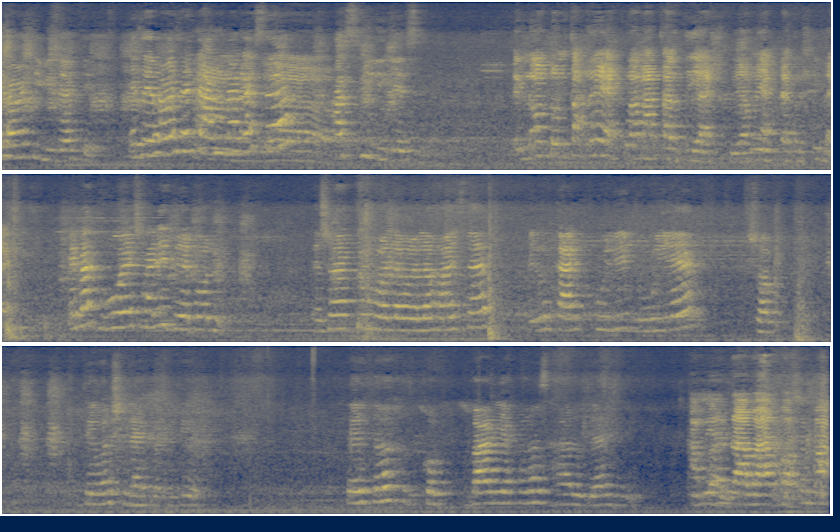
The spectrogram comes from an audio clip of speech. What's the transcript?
এভাবে টিভি দেখে। এভাবে টান লাগাইছে আর সিঁড়ি গেছে। এই নতুন কালে একটু আমার কাছ দিয়ে আসবি আমি একটা করে সিলাই। এবার ধুয়ে শাড়ি দেবো না। এসব একটু ময়লা ময়লা হয়েছে কাল খুলি ধুয়ে সব দেওয়া সেলাই করে দিয়ে এই তো বাড়ি এখনও ঝাড়ু দেয়নি। আমি আবার কসে মা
